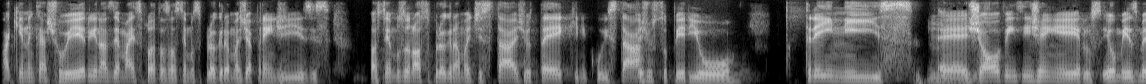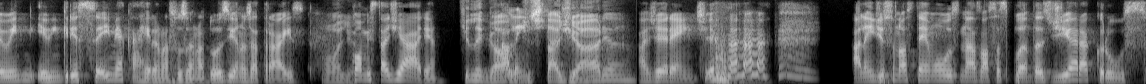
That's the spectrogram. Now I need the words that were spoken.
aqui no Cachoeiro e nas demais plantas, nós temos programas de aprendizes, nós temos o nosso programa de estágio técnico, estágio superior, trainees, uhum. é, jovens engenheiros. Eu mesmo eu, eu ingressei minha carreira na Suzana há 12 anos atrás Olha, como estagiária. Que legal, Além de estagiária. A gerente. Além disso, nós temos nas nossas plantas de Aracruz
